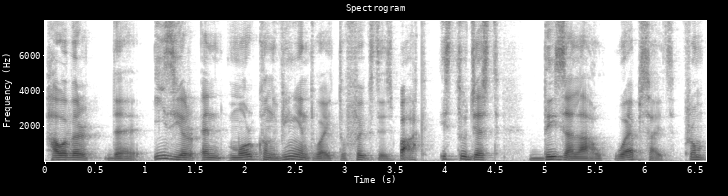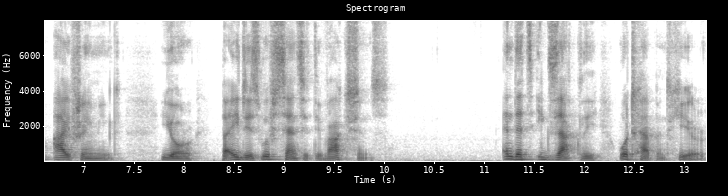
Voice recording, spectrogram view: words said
However, the easier and more convenient way to fix this bug is to just disallow websites from iframing your pages with sensitive actions. And that's exactly what happened here.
